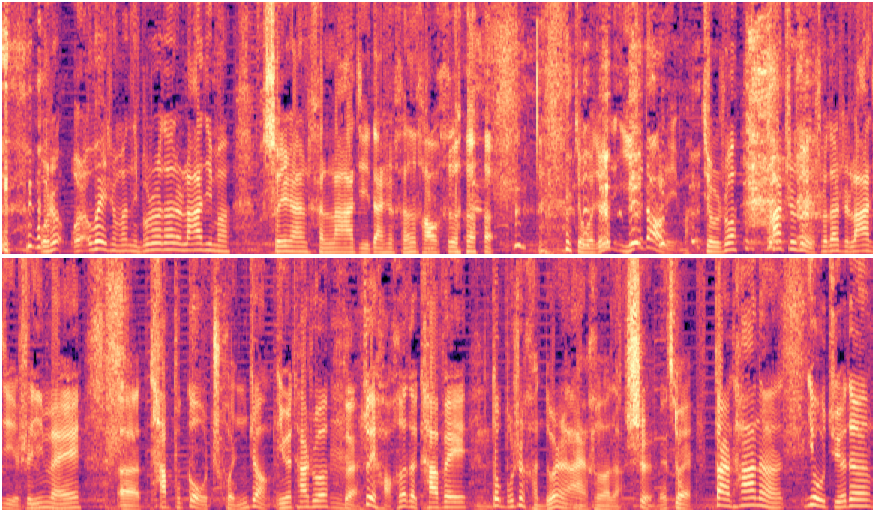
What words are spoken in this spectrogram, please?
我说我说为什么？你不是说它是垃圾吗？虽然很垃圾，但是很好喝。就我觉得一个道理嘛，就是说他之所以说它是垃圾，是因为呃它不够纯正，因为他说对最好喝的咖啡都不是很多人爱喝的。是没错，对，但是他呢又觉得，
